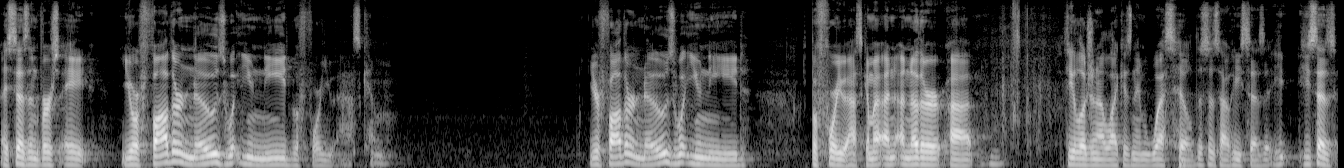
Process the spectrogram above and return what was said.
He says in verse 8, Your Father knows what you need before you ask Him. Your Father knows what you need before you ask him. Another uh, theologian I like is named Wes Hill. This is how he says it. He, he says,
